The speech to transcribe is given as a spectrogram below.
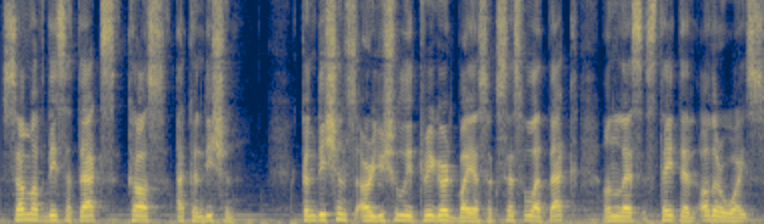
Some of these attacks cause a condition. Conditions are usually triggered by a successful attack unless stated otherwise.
